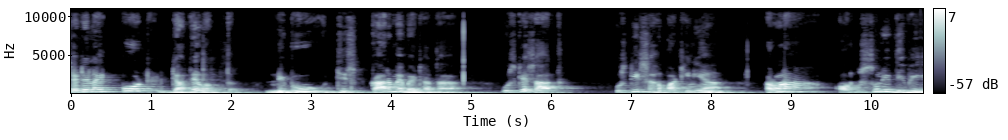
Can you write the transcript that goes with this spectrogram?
सैटेलाइट पोर्ट जाते वक्त निभू जिस कार में बैठा था, उसके साथ उसकी सहपाठिनियाँ अरुणा और सुनिधि भी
